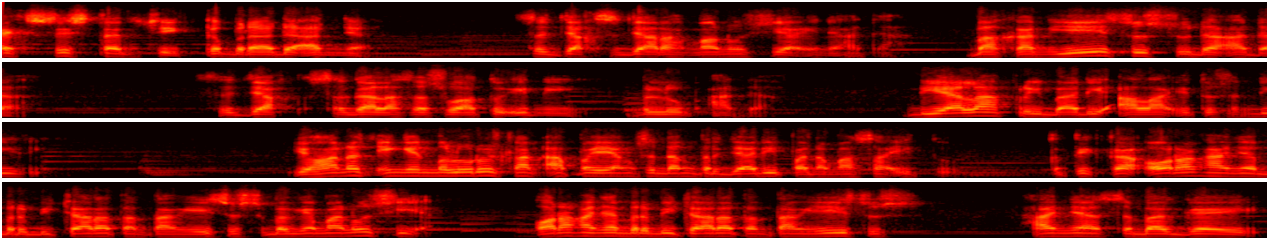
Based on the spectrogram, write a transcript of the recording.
eksistensi keberadaannya sejak sejarah manusia ini ada. Bahkan Yesus sudah ada sejak segala sesuatu ini belum ada. Dialah pribadi Allah itu sendiri. Yohanes ingin meluruskan apa yang sedang terjadi pada masa itu. Ketika orang hanya berbicara tentang Yesus sebagai manusia, orang hanya berbicara tentang Yesus hanya sebagai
